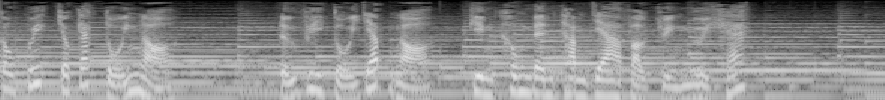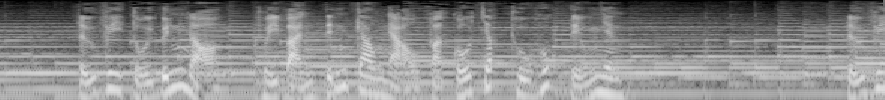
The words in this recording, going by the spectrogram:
Câu quyết cho các tuổi ngọ Tử vi tuổi giáp ngọ, kim không nên tham gia vào chuyện người khác. Tử vi tuổi bính ngọ, thủy bản tính cao ngạo và cố chấp thu hút tiểu nhân. Tử vi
